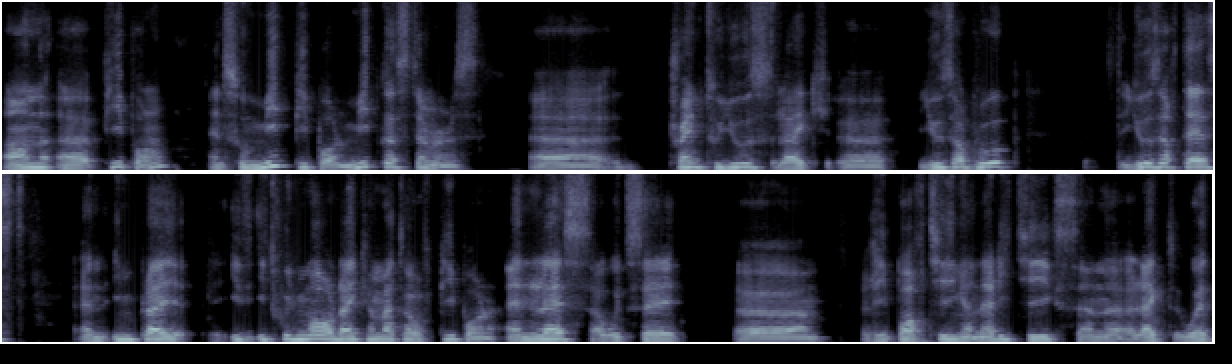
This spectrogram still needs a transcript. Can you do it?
on uh, people. And so meet people, meet customers, uh, trying to use like uh, user group, user test, and imply it, it, will more like a matter of people and less, I would say, um, reporting, analytics, and uh, like what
